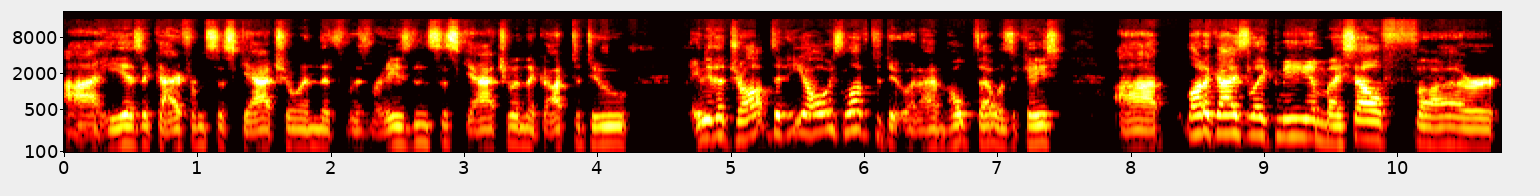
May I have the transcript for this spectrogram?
Uh, he is a guy from Saskatchewan that was raised in Saskatchewan that got to do maybe the job that he always loved to do. And I hope that was the case. Uh, a lot of guys like me and myself uh, or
